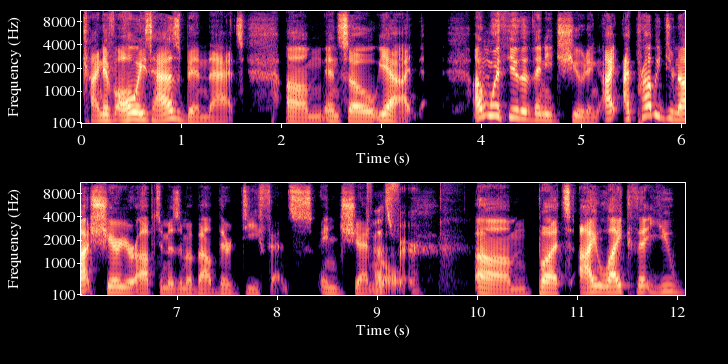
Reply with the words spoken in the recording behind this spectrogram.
kind of always has been that. Um, and so, yeah, I, I'm with you that they need shooting. I, I probably do not share your optimism about their defense in general. That's fair. Um, but I like that you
